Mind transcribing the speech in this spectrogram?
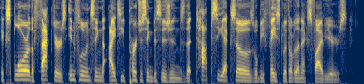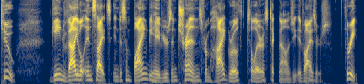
explore the factors influencing the IT purchasing decisions that top CXOs will be faced with over the next five years. Two, gain valuable insights into some buying behaviors and trends from high growth Telarus technology advisors. Three,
